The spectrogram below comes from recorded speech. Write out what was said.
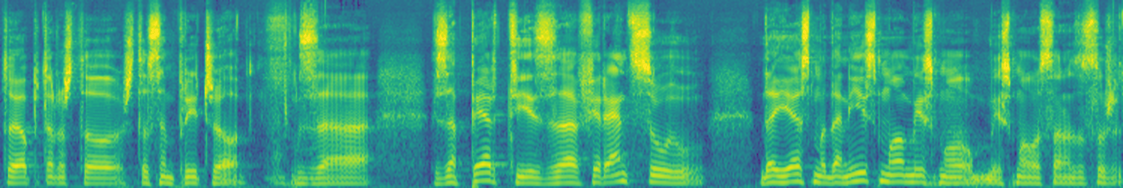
To je opet ono što, što sam pričao za, za Perti, za Firencu, da jesmo, da nismo, mi smo, mi smo ovo stvarno zaslužili.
